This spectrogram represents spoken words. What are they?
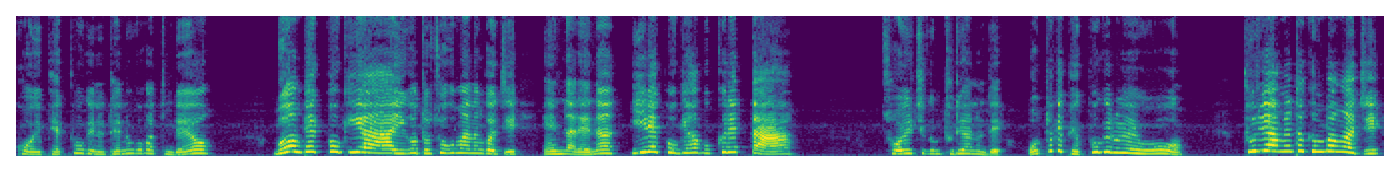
거의 100포기는 되는 것 같은데요. 뭔 100포기야. 이것도 조금 하는 거지. 옛날에는 200포기 하고 그랬다. 저희 지금 둘이 하는데 어떻게 100포기를 해요? 둘이 하면 더 금방 하지.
